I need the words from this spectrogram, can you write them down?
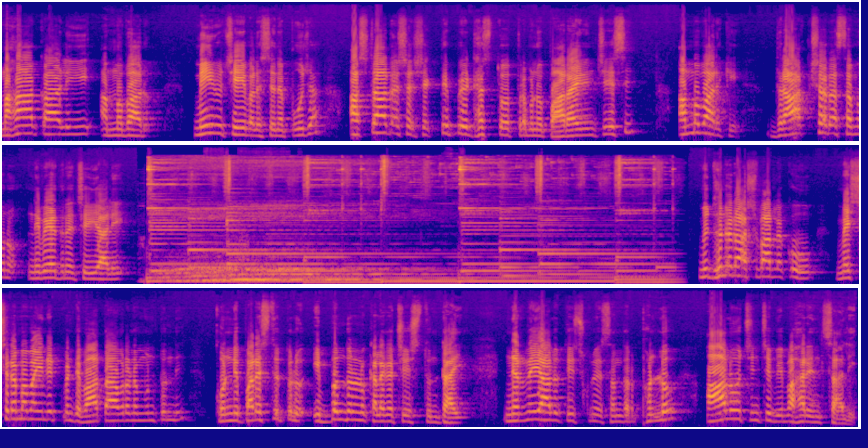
మహాకాళి అమ్మవారు. మీరు చేయవలసిన పూజ అష్టాదశ శక్తిపీఠ స్తోత్రమును పారాయణం చేసి అమ్మవారికి ద్రాక్షరసమును నివేదన చేయాలి. మిథున రాశి వాళ్ళకు మిశ్రమమైనటువంటి వాతావరణం ఉంటుంది. కొన్ని పరిస్థితులు ఇబ్బందులను కలగచేస్తుంటాయి. నిర్ణయాలు తీసుకునే సందర్భంలో ఆలోచించి వ్యవహరించాలి.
